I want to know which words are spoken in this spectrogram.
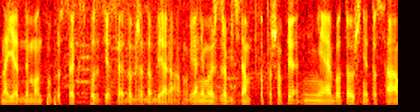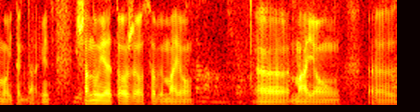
na jednym, on po prostu ekspozycję sobie dobrze dobiera. Mówię, a nie możesz zrobić tam w Photoshopie? Nie, bo to już nie to samo i tak dalej. Więc szanuję to, że osoby mają mają e,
